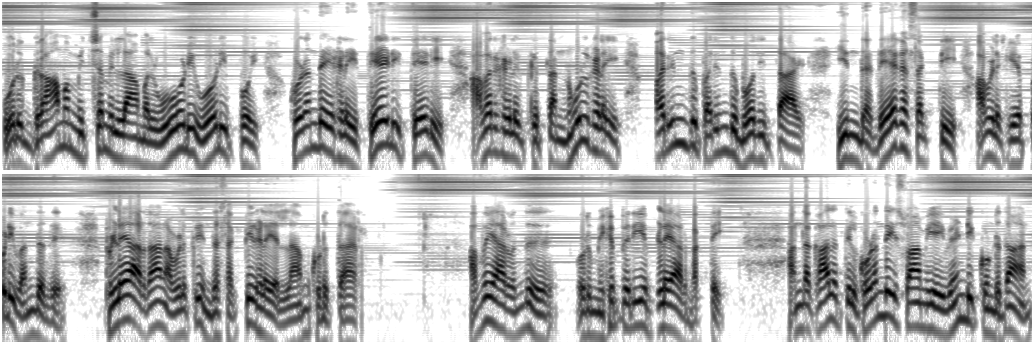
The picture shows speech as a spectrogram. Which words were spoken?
ஒரு கிராமம் மிச்சமில்லாமல் ஓடி ஓடிப்போய் போய் குழந்தைகளை தேடி தேடி அவர்களுக்கு தன் நூல்களை பரிந்து பரிந்து போதித்தாள். இந்த தேக சக்தி அவளுக்கு எப்படி வந்தது? பிள்ளையார் தான் அவளுக்கு இந்த சக்திகளை எல்லாம் கொடுத்தார். ஔவையார் வந்து ஒரு மிகப்பெரிய பிள்ளையார் பக்தை. அந்த காலத்தில் குழந்தை சுவாமியை வேண்டிக் கொண்டுதான்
